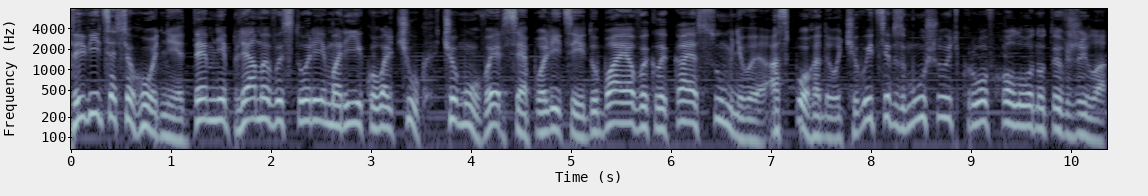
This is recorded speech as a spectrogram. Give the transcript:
Дивіться сьогодні темні плями в історії Марії Ковальчук. Чому версія поліції Дубая викликає сумніви, а спогади очевидців змушують кров холонути в жилах.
